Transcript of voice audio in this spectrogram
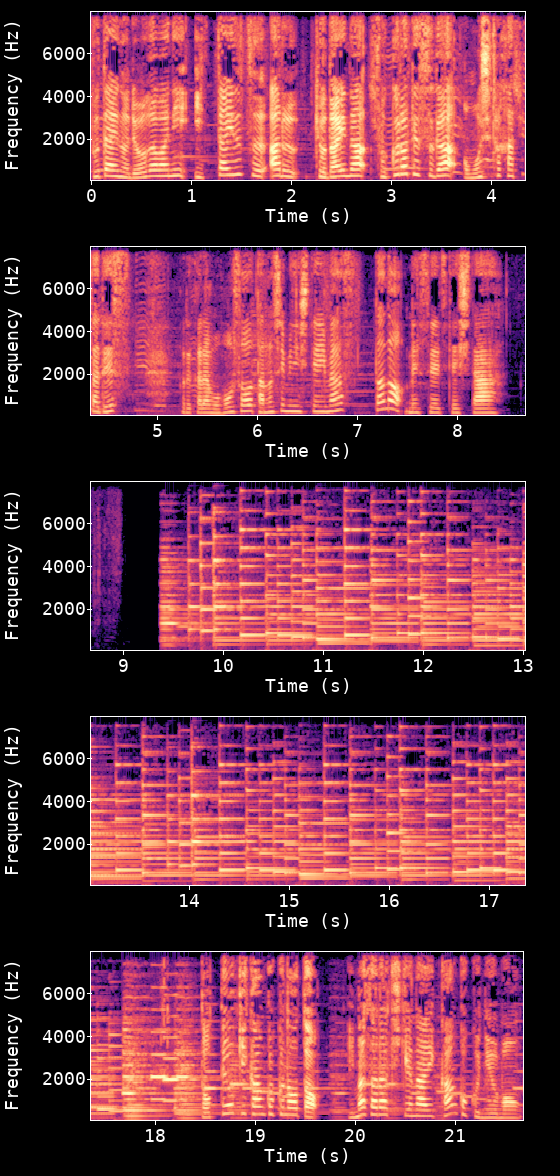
舞台の両側に一体ずつある巨大なソクラテスが面白かったです。これからも放送を楽しみにしています。とのメッセージでした。とっておき韓国ノート今さら聞けない韓国入門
